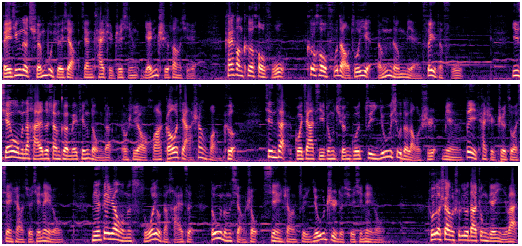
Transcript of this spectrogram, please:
北京的全部学校将开始执行延迟放学、开放课后服务、课后辅导作业等等免费的服务。以前我们的孩子上课没听懂的，都是要花高价上网课。现在国家集中全国最优秀的老师，免费开始制作线上学习内容，免费让我们所有的孩子都能享受线上最优质的学习内容。除了上述六大重点以外，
